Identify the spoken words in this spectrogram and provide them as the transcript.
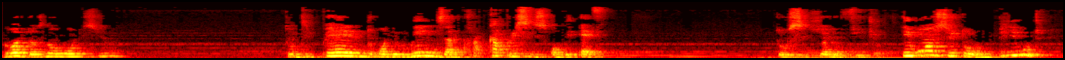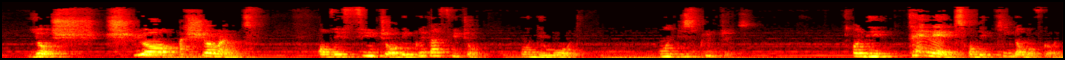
God does not want you to depend on the whims and caprices of the earth to secure your future. He wants you to build your sure assurance of a future, of a greater future on the word, on the scriptures, on the tenets of the kingdom of God.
